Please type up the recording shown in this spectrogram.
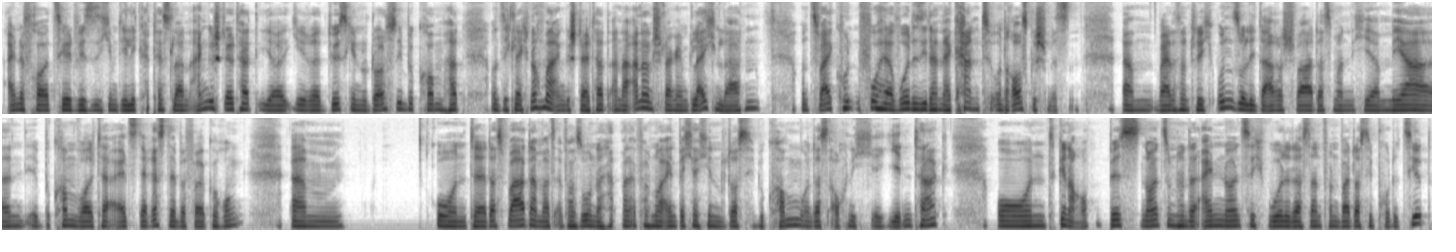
eine Frau erzählt, wie sie sich im Delikatessladen angestellt hat, ihr ihre Döschen Nudossi bekommen hat und sich gleich nochmal angestellt hat an einer anderen Schlange im gleichen Laden und zwei Kunden vorher wurde sie dann erkannt und rausgeschmissen, ähm, weil das natürlich unsolidarisch war, dass man hier mehr äh, bekommen wollte als der Rest der Bevölkerung. Ähm, Und äh, das war damals einfach so, und dann hat man einfach nur ein Becherchen Nudossi bekommen und das auch nicht äh, jeden Tag. Und genau, bis 1991 wurde das dann von Vadossi produziert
